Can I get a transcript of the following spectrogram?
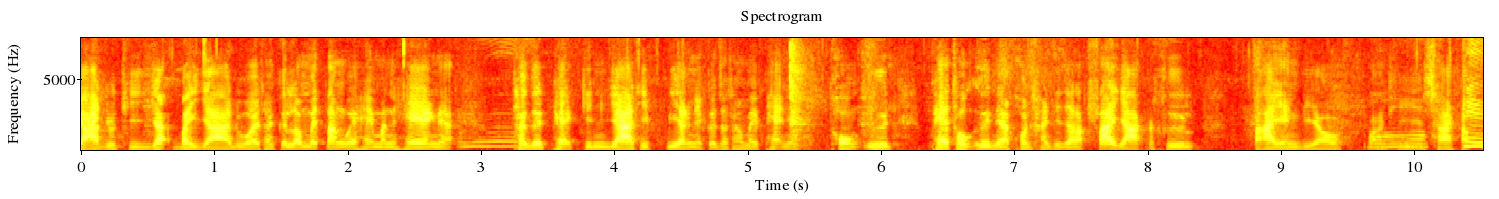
ยาธิอยู่ที่ยาใบยาด้วย ถ้าเกิดเราไม่ตั้งไว้ให้มันแห้งเนี่ย ถ้าเกิดแผลกินยาที่เปียกเนี่ยก็จะทำให้แผลเนี่ยท้องอืดแผลท้องอืดเนี่ยค่อนข้างที่จะรักษายากก็คือตายอย่างเดียวบางทีใช่ครับพี่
